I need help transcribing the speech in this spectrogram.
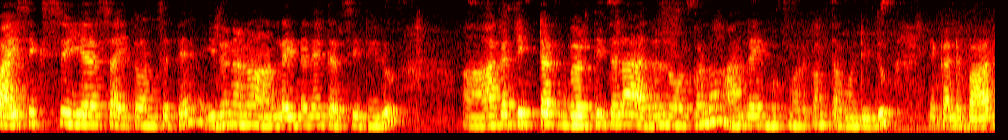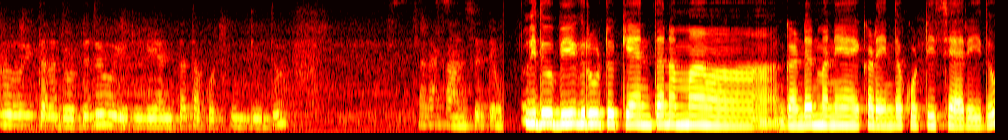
ಫೈವ್ ಸಿಕ್ಸ್ ಇಯರ್ಸ್ ಆಯಿತು ಅನಿಸುತ್ತೆ. ಇದು ನಾನು ಆನ್ಲೈನಲ್ಲೇ ತರಿಸಿದ್ದಿದ್ದು ಆಗ ಟಿಕ್ ಟಾಕ್ ಬರ್ತಿತ್ತಲ್ಲ, ಅದ್ರಲ್ಲಿ ನೋಡಿಕೊಂಡು ಆನ್ಲೈನ್ ಬುಕ್ ಮಾಡ್ಕೊಂಡು ತಗೊಂಡಿದ್ದು. ಯಾಕಂದರೆ ಬಾರು ಈ ಥರ ದೊಡ್ಡದು ಇರಲಿ ಅಂತ ತಗೊಂಡಿದ್ದು. ಚೆನ್ನಾಗಿ ಕಾಣಿಸುತ್ತೆ. ಇದು ಬೀಗ್ ರೂಟಕ್ಕೆ ಅಂತ ನಮ್ಮ ಗಂಡನ ಮನೆ ಕಡೆಯಿಂದ ಕೊಟ್ಟಿದ್ದ ಸ್ಯಾರಿ ಇದು.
